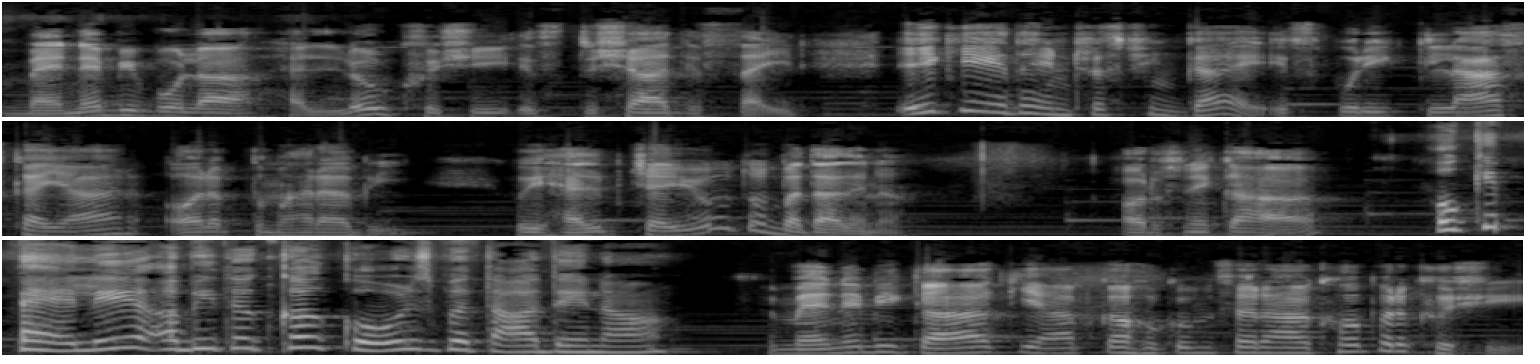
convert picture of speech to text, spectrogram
मैंने भी बोला हेलो खुशी इस तुषार इस साइड। एक ही इधर इंटरेस्टिंग गाय इस पूरी क्लास का यार और अब तुम्हारा भी। कोई हेल्प चाहिए हो तो बता देना। और उसने कहा ओके okay, पहले अभी तक का कोर्स बता देना। मैंने भी कहा कि आपका हुक्म सर आँखों पर खुशी।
